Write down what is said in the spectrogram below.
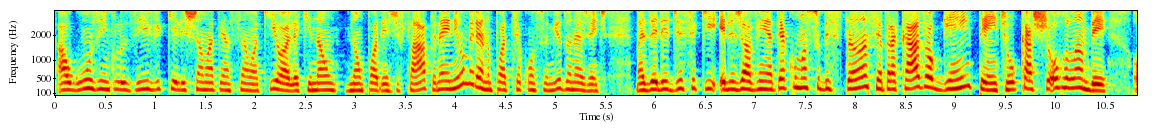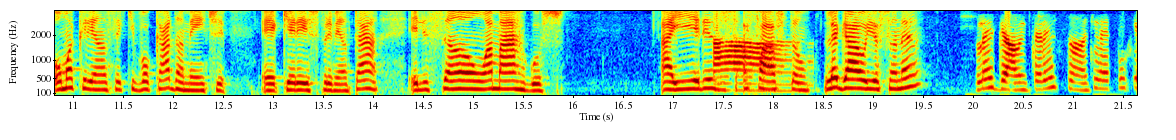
alguns inclusive que ele chama atenção aqui, olha, que não, não podem de fato, né, e nenhum veneno pode ser consumido, né, gente? Mas ele disse que ele já vem até com uma substância para caso alguém tente, ou o cachorro lamber, ou uma criança equivocadamente é, querer experimentar, eles são amargos. Aí eles ah. afastam. Legal isso, né? Legal, interessante. É porque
